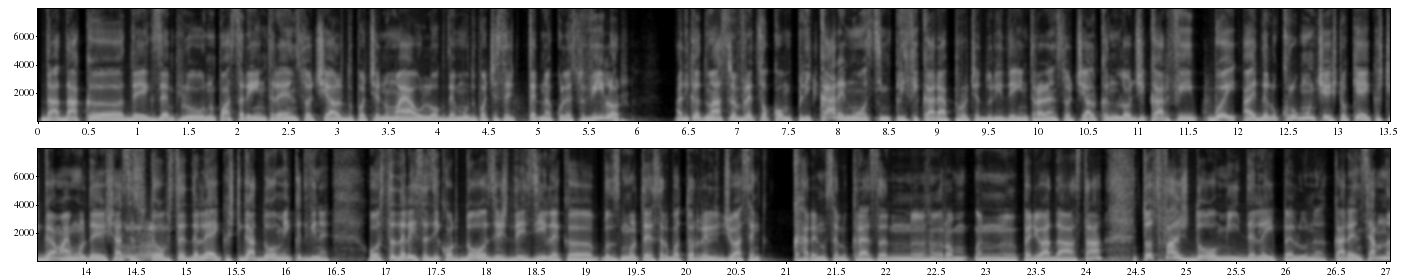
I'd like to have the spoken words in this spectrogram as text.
dar dacă, de exemplu, nu poate să reintre în social după ce nu mai au loc de muncă, după ce se termină cu lesul viilor? Adică dumneavoastră vreți o complicare, nu o simplificare a procedurii de intrare în social, când logica ar fi, băi, ai de lucru, muncești, ok, ai câștigat mai mult de 600-800 de lei, ai câștigat 2000, cât vine? 100 de lei, să zic, ori 20 de zile, că sunt multe sărbători religioase în care nu se lucrează în, rom- în perioada asta, tot faci 2000 de lei pe lună, care înseamnă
